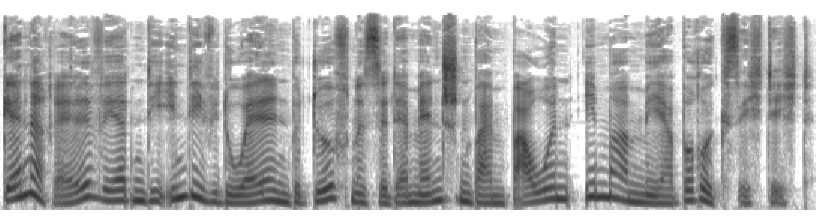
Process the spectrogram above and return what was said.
Generell werden die individuellen Bedürfnisse der Menschen beim Bauen immer mehr berücksichtigt.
